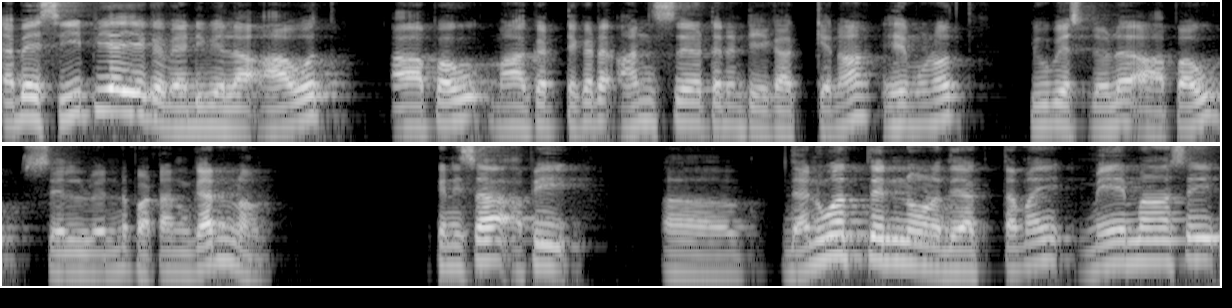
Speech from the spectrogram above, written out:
ඇබැයි CPI එක වැඩි වෙලා ආවොත් ආපව් මාකට් එකට අන්සර්ටනට එකක් කෙන එමුණොත් US ඩොල ආපව් සෙල් වෙන්න පටන් ගන්නවා. එක නිසා අපි දැනුවත් වෙන්න ඕන දෙයක් තමයි මේ මාසේ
